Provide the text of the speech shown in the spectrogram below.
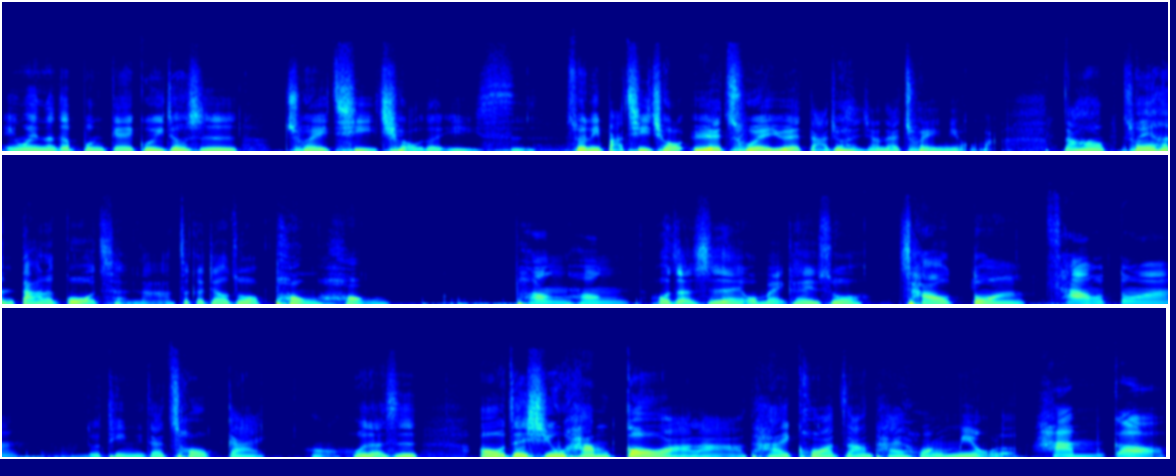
因为那个分给龟就是吹气球的意思，所以你把气球越吹越大，就很像在吹牛嘛。然后吹很大的过程啊，这个叫做碰轰，碰轰，或者是我们也可以说操端，操端，就听你在臭盖，哦，或者是哦这伤喊够啊啦，太夸张，太荒谬了，喊够。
